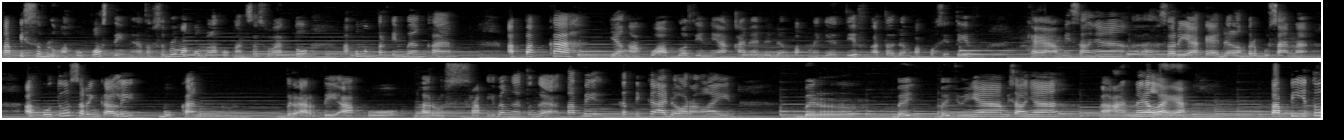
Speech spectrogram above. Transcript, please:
Tapi sebelum aku posting atau sebelum aku melakukan sesuatu aku mempertimbangkan apakah yang aku upload ini akan ada dampak negatif atau dampak positif. Kayak misalnya eh, sorry ya kayak dalam berbusana. Aku tuh sering kali bukan berarti aku harus rapi banget enggak. Tapi ketika ada orang lain ber bajunya misalnya eh, aneh lah ya. Tapi itu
